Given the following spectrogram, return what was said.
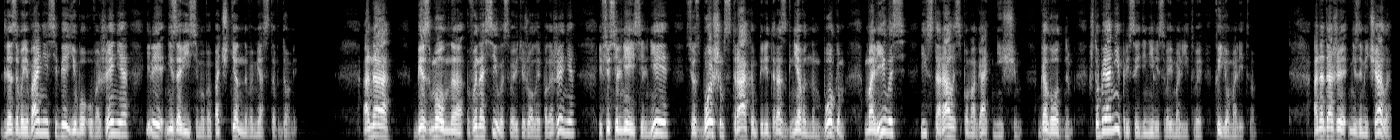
для завоевания себе его уважения или независимого, почтенного места в доме. Она безмолвно выносила свое тяжелое положение и все сильнее и сильнее, все с большим страхом перед разгневанным Богом молилась и старалась помогать нищим, голодным, чтобы они присоединили свои молитвы к ее молитвам. Она даже не замечала,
